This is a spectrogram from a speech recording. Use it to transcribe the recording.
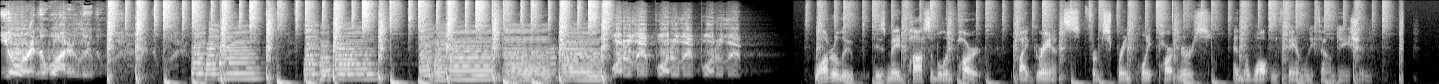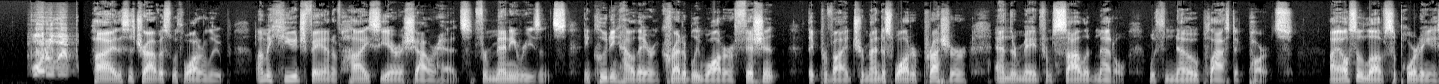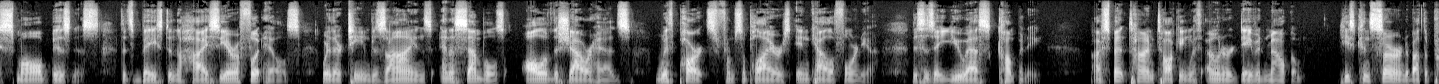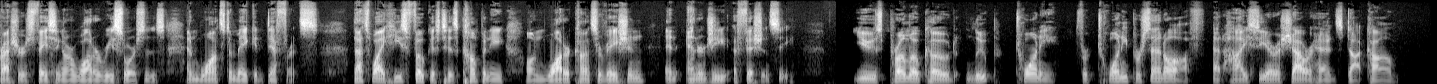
You're in the water loop. Waterloop, Waterloop, Waterloop. Waterloop is made possible in part by grants from Spring Point Partners and the Walton Family Foundation. Waterloop, Hi, this is Travis with Waterloop. I'm a huge fan of High Sierra showerheads for many reasons, including how they are incredibly water efficient, they provide tremendous water pressure, and they're made from solid metal with no plastic parts. I also love supporting a small business that's based in the High Sierra foothills, where their team designs and assembles all of the shower heads with parts from suppliers in California. This is a U.S. company. I've spent time talking with owner David Malcolm. He's concerned about the pressures facing our water resources and wants to make a difference. That's why he's focused his company on water conservation and energy efficiency. Use promo code LOOP20 for 20% off at highsierrashowerheads.com.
